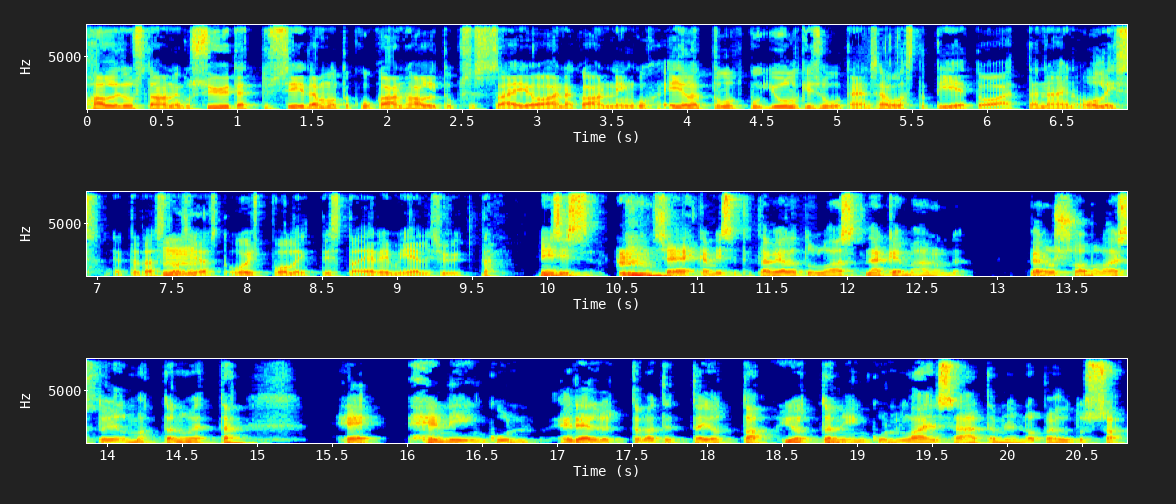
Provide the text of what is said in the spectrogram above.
hallitusta on niin kuin syytetty siitä, mutta kukaan hallituksessa ei ole ainakaan, niin kuin, ei ole tullut julkisuuteen sellaista tietoa, että näin olisi, että tästä mm. asiasta olisi poliittista erimielisyyttä. Niin siis se ehkä, missä tätä vielä tullaan sitten näkemään, on, että perussuomalaiset on ilmoittanut, että he, he niin kuin edellyttävät, että jotta, jotta niin kuin lainsäätäminen nopeutussa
